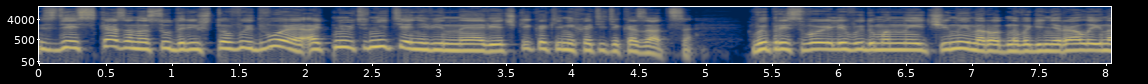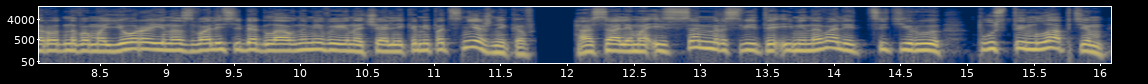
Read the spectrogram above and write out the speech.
Здесь сказано, судари, что вы двое отнюдь не те невинные овечки, какими хотите казаться. Вы присвоили выдуманные чины народного генерала и народного майора и назвали себя главными военачальниками подснежников, а Салема из Саммерсвита именовали, цитирую, «пустым лаптем,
